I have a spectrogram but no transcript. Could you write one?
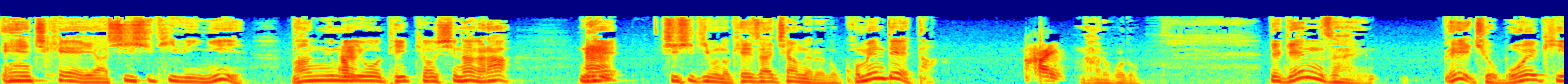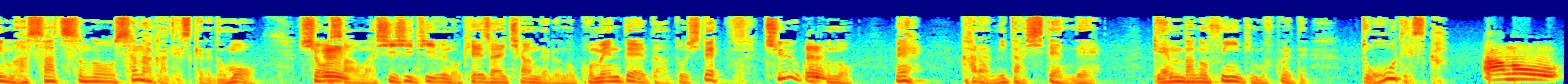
NHK や CCTV に番組を提供しながら、うん、で、うん、CCTV の経済チャンネルのコメンテーター。はい。なるほど。で、現在、米中貿易摩擦の最中ですけれども、翔さんは CCTV の経済チャンネルのコメンテーターとして、中国のね、から見た視点で、現場の雰囲気も含めて、どうですか？あの、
